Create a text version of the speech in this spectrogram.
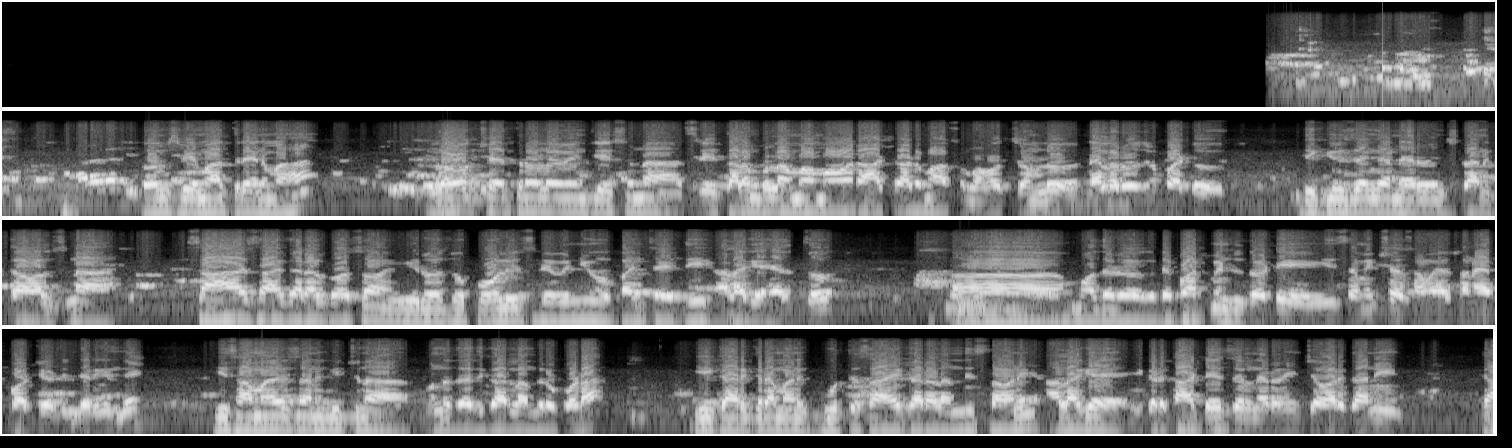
ఓం శ్రీమాత్రే నమ. లోకక్షేత్రంలో చేస్తున్న శ్రీ తలంపులమ్మ అమ్మవారి ఆషాఢ మాస మహోత్సవంలో నెల రోజుల పాటు దిగ్విజయంగా నిర్వహించడానికి కావాల్సిన సహాయ సహకారాల కోసం ఈరోజు పోలీస్ రెవెన్యూ పంచాయతీ అలాగే హెల్త్ మొదటి డిపార్ట్మెంట్ల తోటి ఈ సమీక్షా సమావేశాన్ని ఏర్పాటు చేయడం జరిగింది. ఈ సమావేశానికి ఇచ్చిన ఉన్నతాధికారులందరూ కూడా ఈ కార్యక్రమానికి పూర్తి సహాయకారాలు అందిస్తామని అలాగే ఇక్కడ కాటేజీలు నిర్వహించేవారు కానీ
